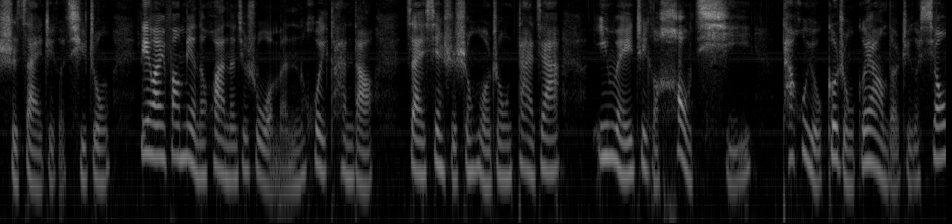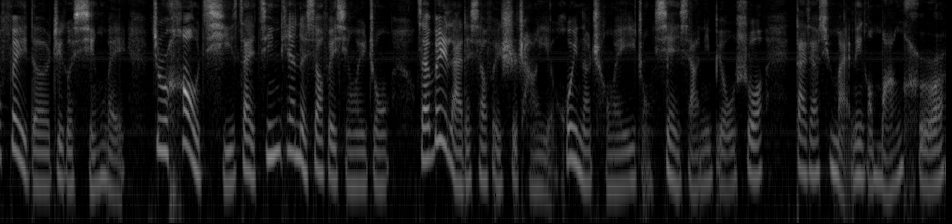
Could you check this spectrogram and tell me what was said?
是在这个其中。另外一方面的话呢，就是我们会看到，在现实生活中，大家因为这个好奇。他会有各种各样的这个消费的这个行为，就是好奇，在今天的消费行为中，在未来的消费市场也会呢成为一种现象。你比如说，大家去买那个盲盒，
